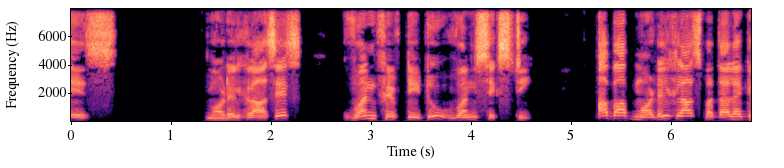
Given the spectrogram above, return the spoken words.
is modal class is 150 to 160 अब आप मॉडल क्लास पता लग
